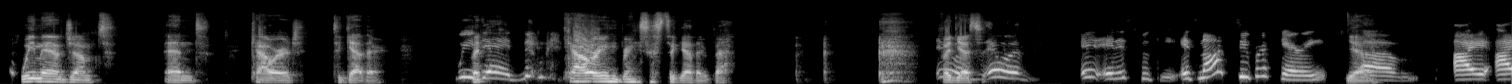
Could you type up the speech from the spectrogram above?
we may have jumped and cowered together. we But- did. Cowering brings us together, Beth. But was, yes. it was it, it is spooky. It's not super scary. Yeah. Um I I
